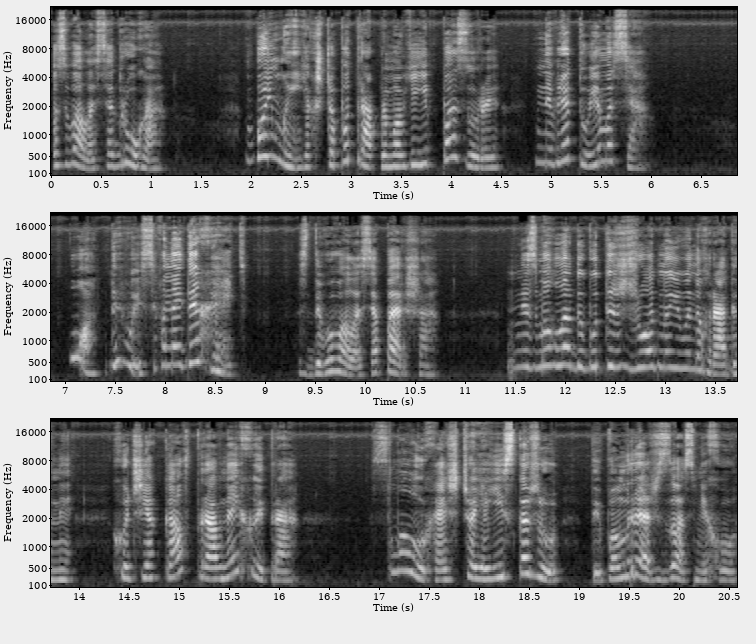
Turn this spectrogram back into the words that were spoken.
озвалася друга. Бо й ми, якщо потрапимо в її пазури, не врятуємося. О, дивись, вона йде геть, здивувалася перша. Не змогла добути жодної виноградини, хоч яка вправна й хитра. Слухай, що я їй скажу, ти помреш з осміху.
